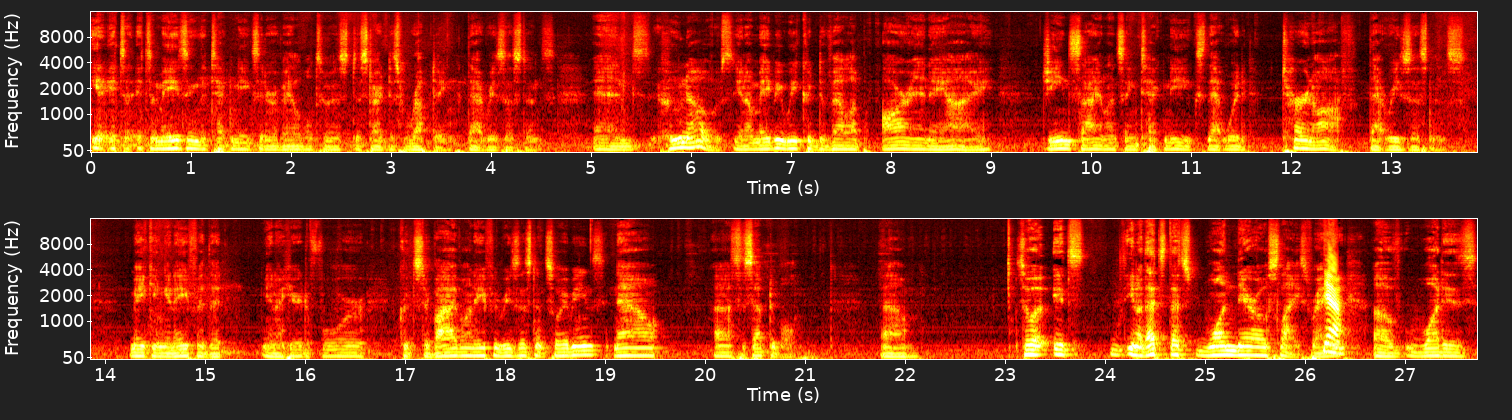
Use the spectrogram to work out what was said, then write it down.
it's it's amazing the techniques that are available to us to start disrupting that resistance. And who knows, you know, maybe we could develop RNAi gene silencing techniques that would turn off that resistance, making an aphid that you know heretofore could survive on aphid resistant soybeans now uh, susceptible. Um, so it's you know that's that's one narrow slice, right? Yeah. Of what is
